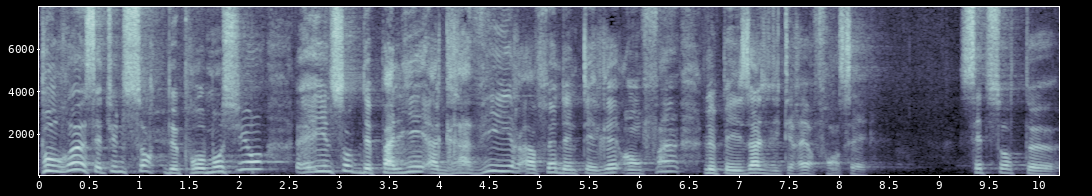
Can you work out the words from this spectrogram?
Pour eux, c'est une sorte de promotion une sorte de palier à gravir afin d'intégrer enfin le paysage littéraire français. Cette sorte de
